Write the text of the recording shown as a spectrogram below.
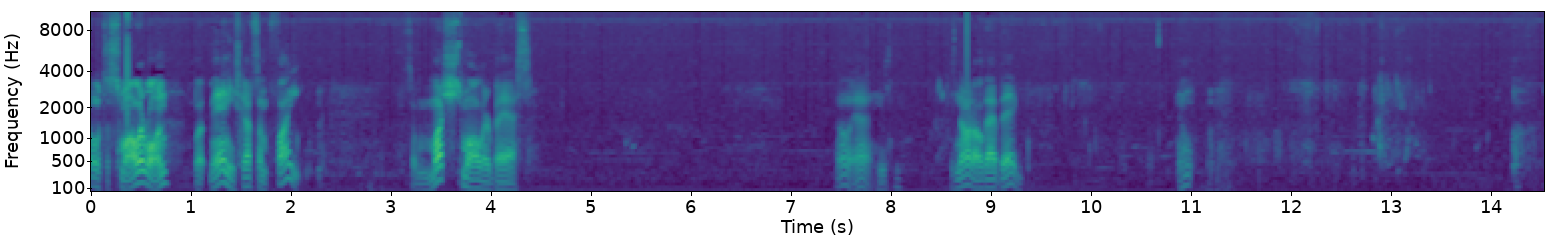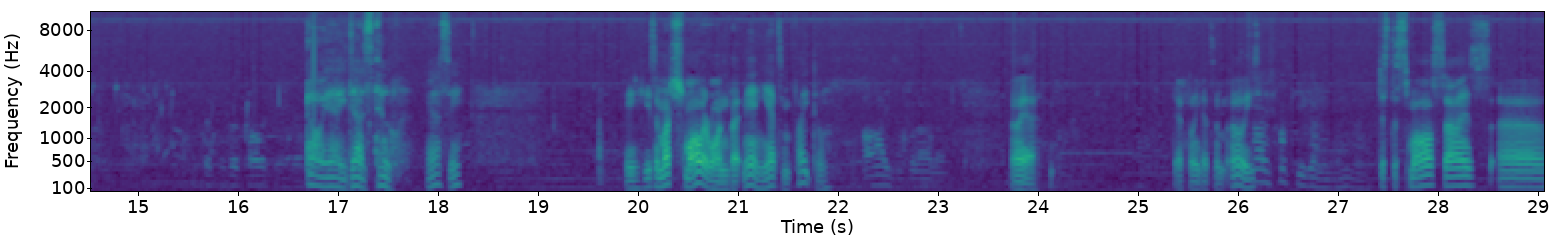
Oh, it's a smaller one, but man, he's got some fight. It's a much smaller bass. Oh yeah, he's he's not all that big. Oh. Oh yeah, he does too. Yeah, see? see? He's a much smaller one, but man, he had some fight to him. Oh yeah. Definitely got some. Oh, he's just a small size. Uh,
